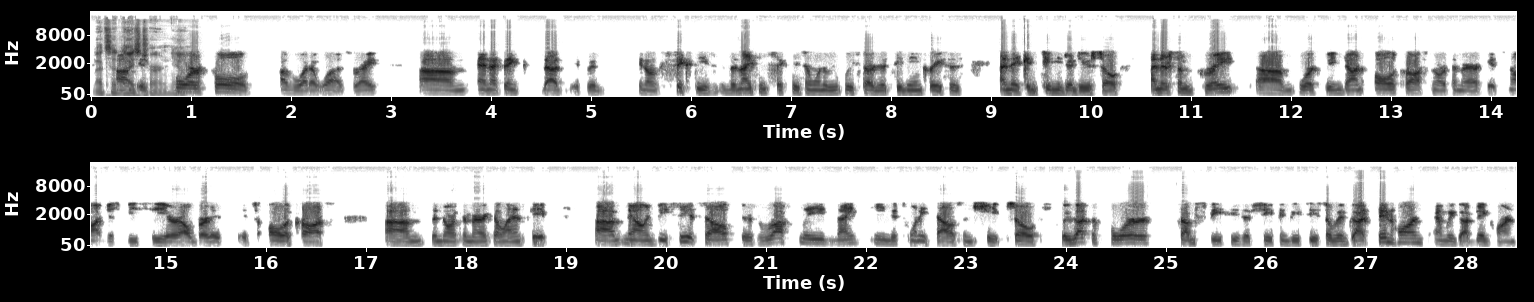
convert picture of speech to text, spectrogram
that's a nice um, turn. Yeah. Fourfold of what it was, right? Um, and I think that if we, you know, 60s, the 1960s, and when we started to see the increases, and they continue to do so. And there's some great um, work being done all across North America. It's not just BC or Alberta; it's, it's all across um, the North America landscape. Um, now, in BC itself, there's roughly 19 to 20,000 sheep. So we've got the four subspecies of sheep in BC. So we've got thin horns and we've got big horns.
